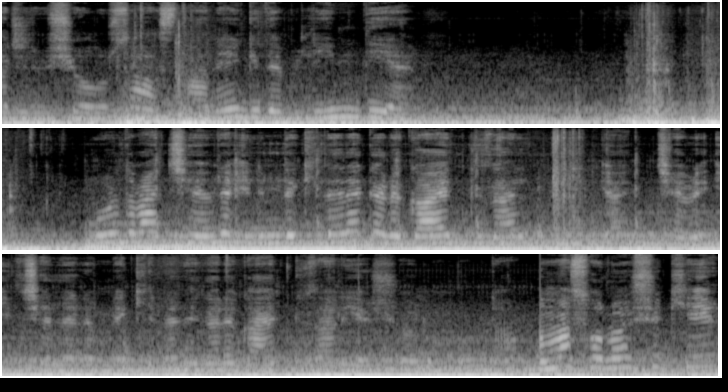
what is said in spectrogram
acil bir şey olursa hastaneye gidebileyim diye. Bu arada ben çevre elimdekilere göre gayet güzel, yani çevre ilçelerimdekilere göre gayet güzel yaşıyorum burada. Ama sorun şu ki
